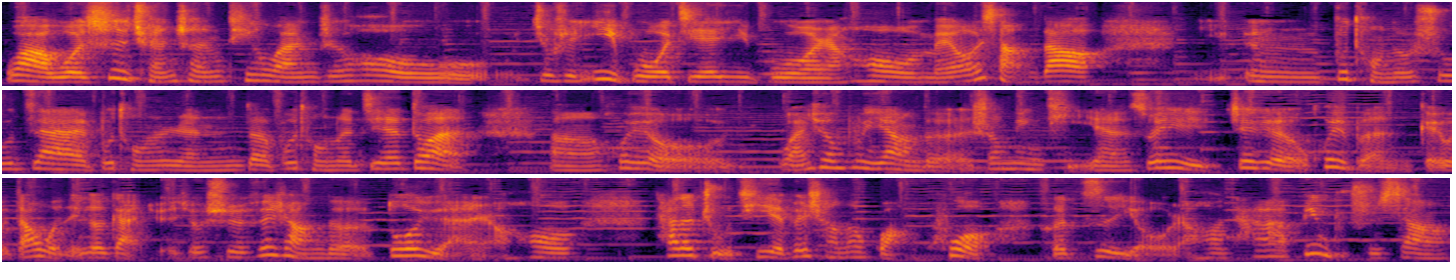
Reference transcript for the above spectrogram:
哇！我是全程听完之后，就是一波接一波，然后没有想到，嗯，不同的书在不同人的不同的阶段，嗯，会有完全不一样的生命体验。所以这个绘本给我到我的一个感觉就是非常的多元，然后它的主题也非常的广阔和自由，然后它并不是像。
